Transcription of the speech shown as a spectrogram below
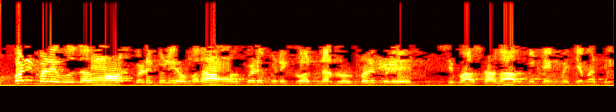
بڑے بڑے وزراء اور بڑے بڑے عمرا اور بڑے بڑے گورنر اور بڑے بڑے سپاہ سالار میٹنگ میں جمع تھے۔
